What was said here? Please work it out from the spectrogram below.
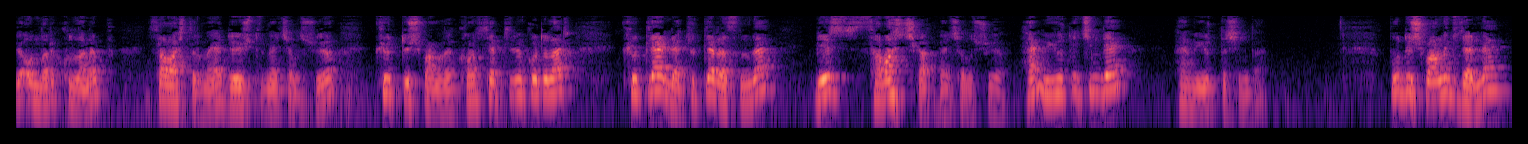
Ve onları kullanıp savaştırmaya, dövüştürmeye çalışıyor. Kürt düşmanlığı konseptini kurdular. Kürtlerle Türkler arasında bir savaş çıkartmaya çalışıyor. Hem yurt içinde hem yurt dışında. Bu düşmanlık üzerine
